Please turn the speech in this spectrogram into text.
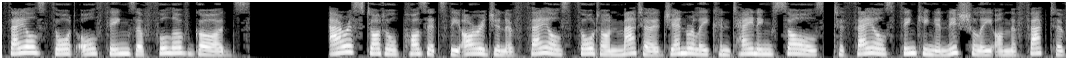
Thales thought all things are full of gods. Aristotle posits the origin of Thales' thought on matter generally containing souls, to Thales' thinking initially on the fact of,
